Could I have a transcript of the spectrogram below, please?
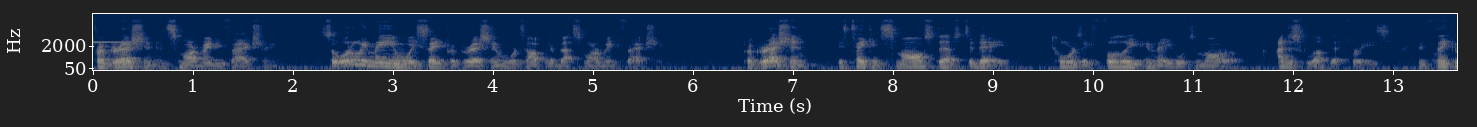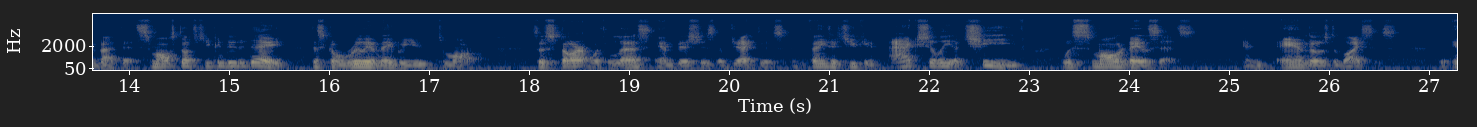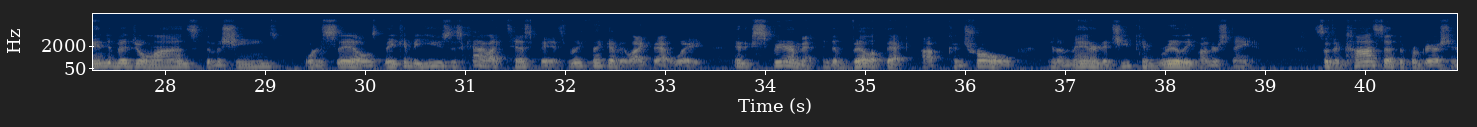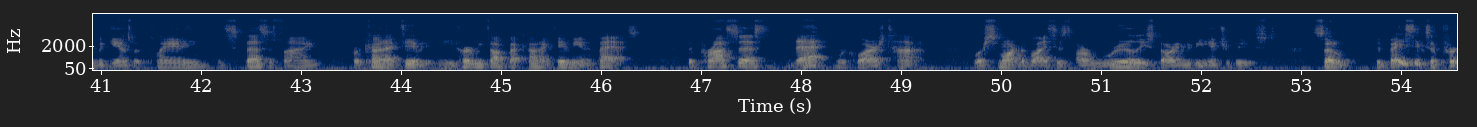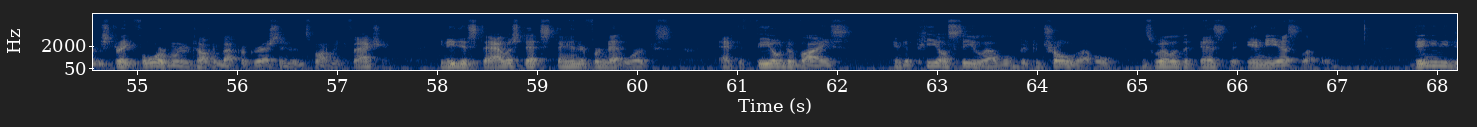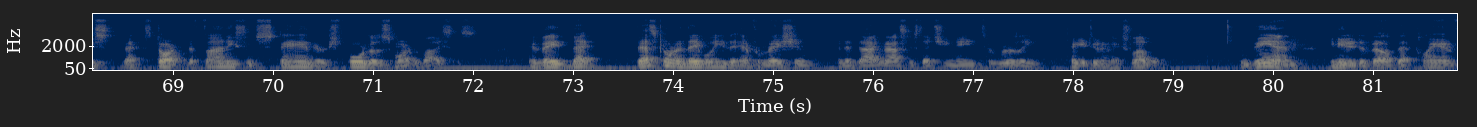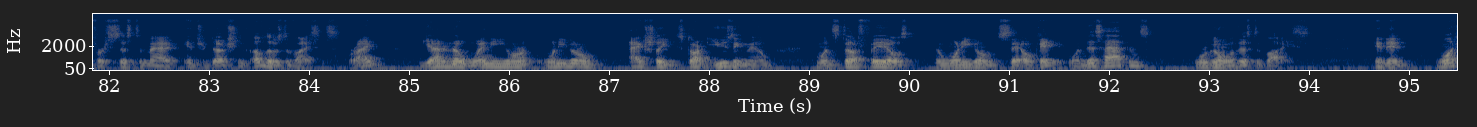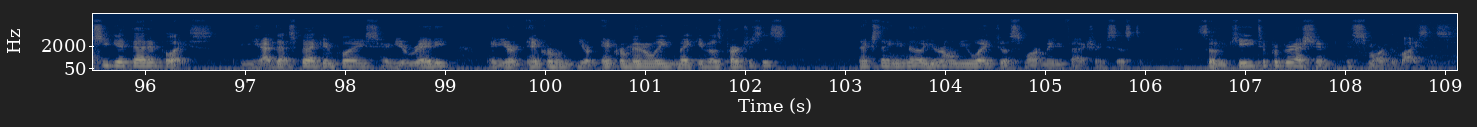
progression in smart manufacturing. So what do we mean when we say progression when we're talking about smart manufacturing? Progression is taking small steps today towards a fully enabled tomorrow. I just love that phrase. And think about that. Small stuff that you can do today that's going to really enable you tomorrow. So start with less ambitious objectives and things that you can actually achieve with smaller data sets and, and those devices. The individual lines, the machines, or the cells, they can be used as kind of like test beds. Really think of it like that way and experiment and develop that uh, control in a manner that you can really understand. So the concept of progression begins with planning and specifying for connectivity. Now, you've heard me talk about connectivity in the past. The process that requires time where smart devices are really starting to be introduced. So the basics are pretty straightforward when we're talking about progression in smart manufacturing. You need to establish that standard for networks at the field device and the PLC level, the control level, as well as the, as the MES level. Then you need to start defining some standards for those smart devices. And they that that's going to enable you the information and the diagnostics that you need to really take it to the next level. Then you need to develop that plan for systematic introduction of those devices, right? You got to know when you're when you're going to actually start using them. When stuff fails then when are you going to say? Okay when this happens we're going with this device. And then once you get that in place and you have that spec in place and you're ready and you're incre- you're incrementally making those purchases next thing you know you're on your way to a smart manufacturing system. So the key to progression is smart devices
